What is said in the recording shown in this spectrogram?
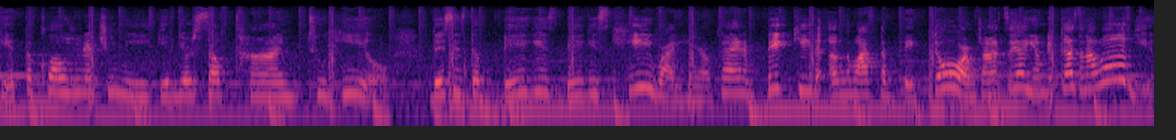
get the closure that you need, give yourself time to heal. This is the biggest, biggest key right here, okay? The big key to unlock the big door. I'm trying to tell you, I'm your cousin. I love you.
